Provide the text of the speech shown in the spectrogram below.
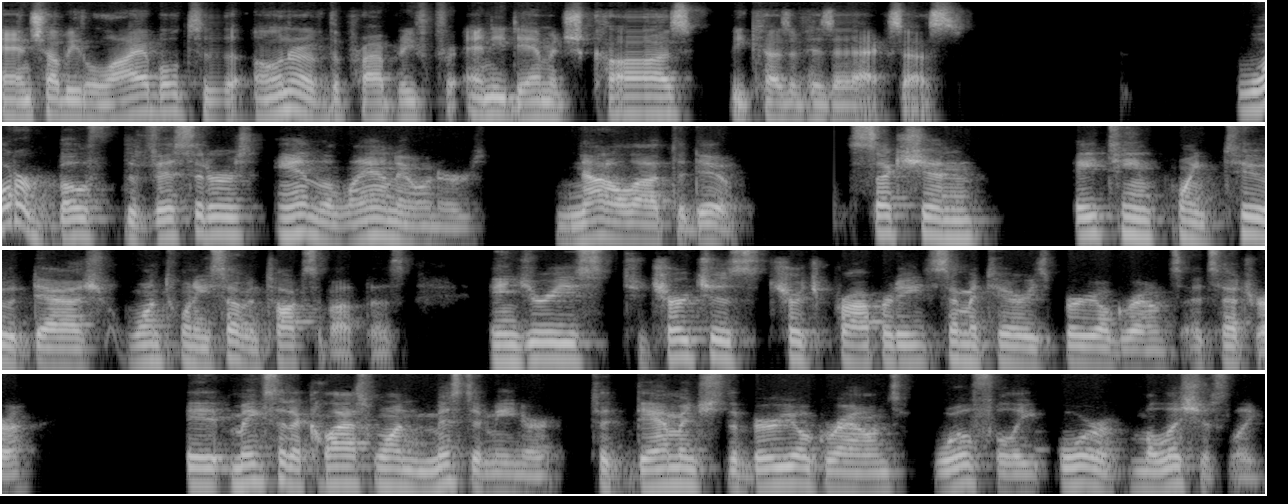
and shall be liable to the owner of the property for any damage caused because of his access. What are both the visitors and the landowners not allowed to do? Section 18.2 127 talks about this injuries to churches, church property, cemeteries, burial grounds, etc. It makes it a class one misdemeanor to damage the burial grounds willfully or maliciously.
